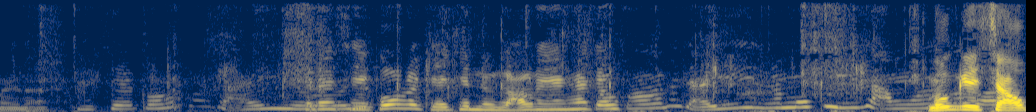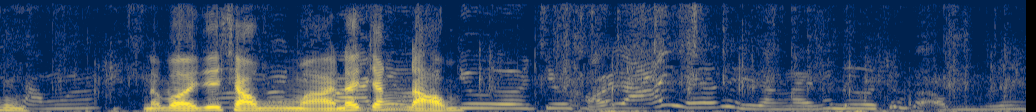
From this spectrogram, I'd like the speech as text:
đây nè. Xe cố nó chạy cái đó xe cuốc nó chạy trên đường lộ này hả chú? Nó chạy nó múc dưới sông. Múc dưới sông. Nó bơi dưới sông mà nó chấn động. chưa chưa khỏi lái nữa thì lần này nó đưa xuống ùm luôn.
